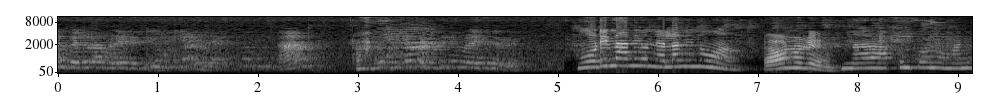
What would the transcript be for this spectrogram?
ಒಂದು ಬೆಲ್ಲೂರ ಮಳೆ ಐತಿ ಆ ಕಂಟಿನ್ಯೂ ಮಳೆ ಐತಿದ್ರಿ ನೋಡಿ ನಾನು ಇವನ್ನೆಲ್ಲ ನೀನು. ಯಾವ ನೋಡಿ? ನಾ ಅಕ್ಕನ ಫೋನ್ ಮನೆ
